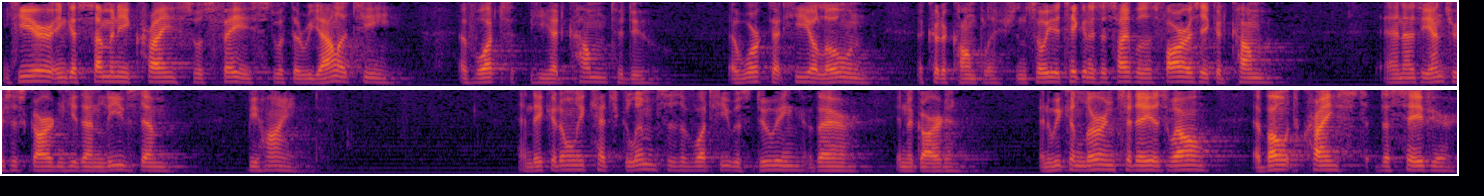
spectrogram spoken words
Here in Gethsemane, Christ was faced with the reality of what he had come to do, a work that he alone could accomplish. And so he had taken his disciples as far as they could come. And as he enters his garden, he then leaves them behind. And they could only catch glimpses of what he was doing there in the garden. And we can learn today as well about Christ the Savior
